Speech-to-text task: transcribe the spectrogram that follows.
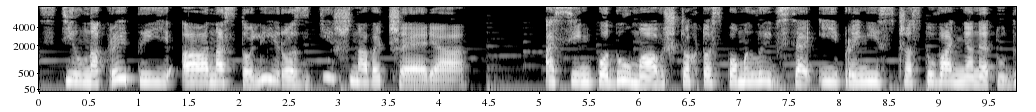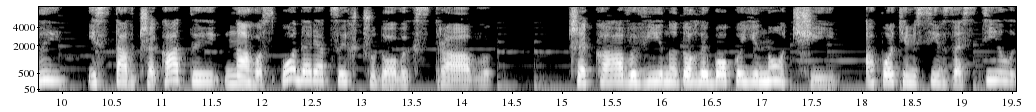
Стіл накритий, а на столі розкішна вечеря. Асінь подумав, що хтось помилився і приніс частування не туди, і став чекати на господаря цих чудових страв. Чекав він до глибокої ночі, а потім сів за стіл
